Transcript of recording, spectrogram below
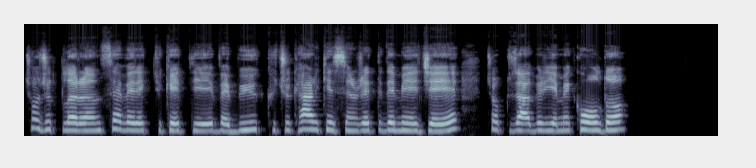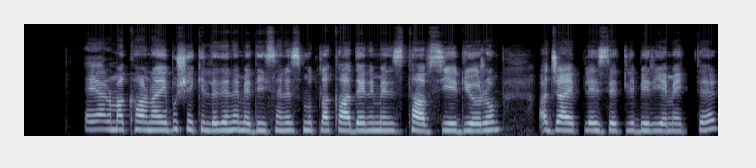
Çocukların severek tükettiği ve büyük küçük herkesin reddedemeyeceği çok güzel bir yemek oldu. Eğer makarnayı bu şekilde denemediyseniz mutlaka denemenizi tavsiye ediyorum. Acayip lezzetli bir yemektir.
